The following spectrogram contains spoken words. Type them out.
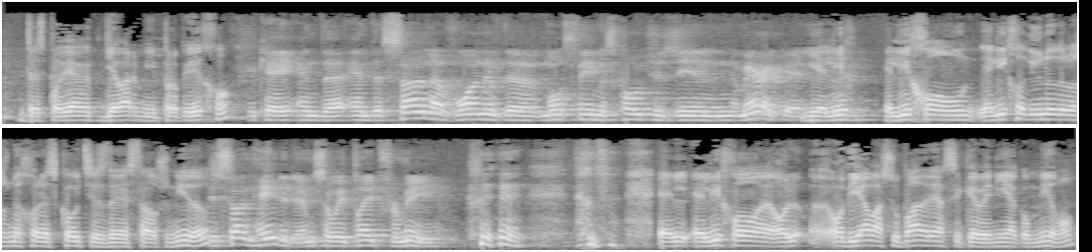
Entonces podía llevar mi propio hijo okay, and the and the son of one of the most famous coaches in America. y el, hij- el, hijo, un- el hijo de uno de los mejores coaches de Estados Unidos. His son hated him, so he played for me. el, el hijo odiaba a su padre, así que venía conmigo.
